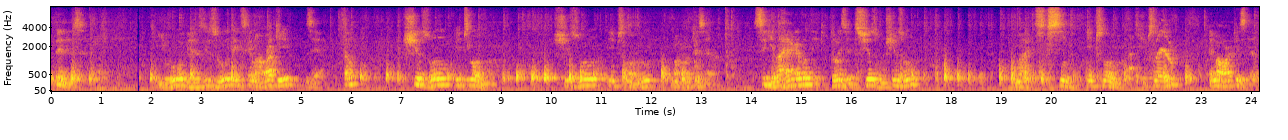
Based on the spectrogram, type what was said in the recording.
Beleza. E u vezes u tem que ser maior que zero. Então, x1 y1 x1 y1 maior que zero. Seguindo a regra, vou ter que 2 vezes x1 x1 mais 5 y1 y1 é maior que zero.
